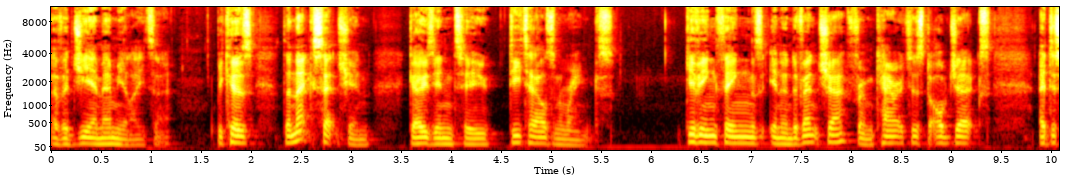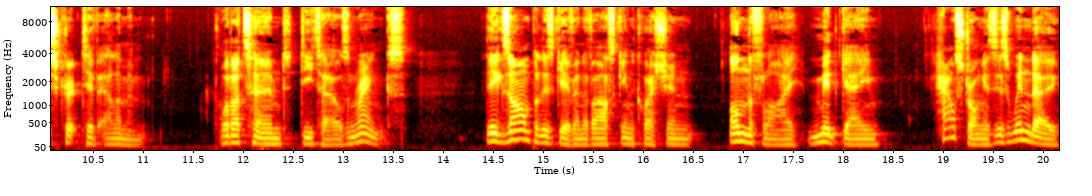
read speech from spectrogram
of a GM emulator. Because the next section goes into details and ranks, giving things in an adventure, from characters to objects, a descriptive element, what are termed details and ranks. The example is given of asking the question on the fly, mid game, how strong is this window?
